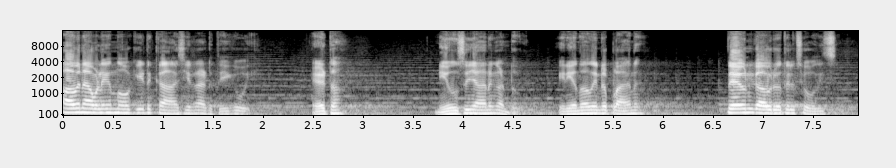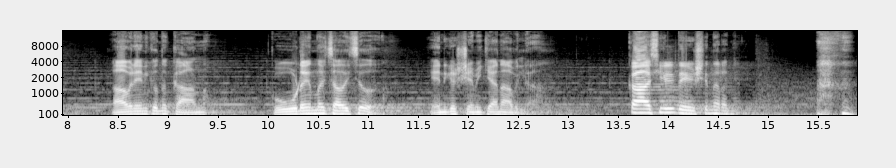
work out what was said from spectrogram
അവൻ അവളെ നോക്കിയിട്ട് കാശിയുടെ അടുത്തേക്ക് പോയി. ഏട്ടാ ന്യൂസ് ഞാനും കണ്ടു. ഇനി എന്താ നിന്റെ പ്ലാന് ദേവൻ ഗൗരവത്തിൽ ചോദിച്ചു. അവനെ എനിക്കൊന്ന് കാണണം. കൂടെ നിന്ന് ചതിച്ചത് എനിക്ക് ക്ഷമിക്കാനാവില്ല. കാശിയിൽ ദേഷ്യം നിറഞ്ഞു.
